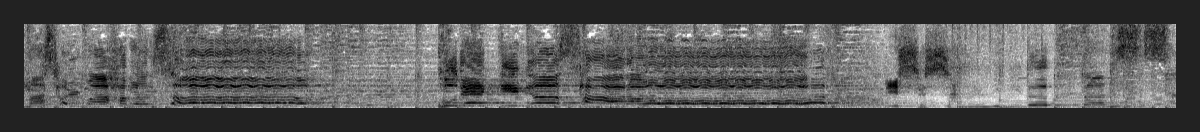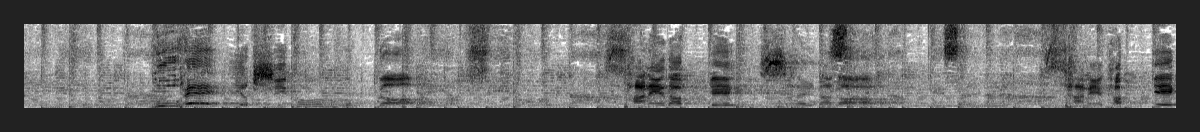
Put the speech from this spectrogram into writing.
설마 설마 하면서 부대끼며 살아온 이 세상을 믿었다 후회 역시도 없다. 사내답게 살다가 사내답게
